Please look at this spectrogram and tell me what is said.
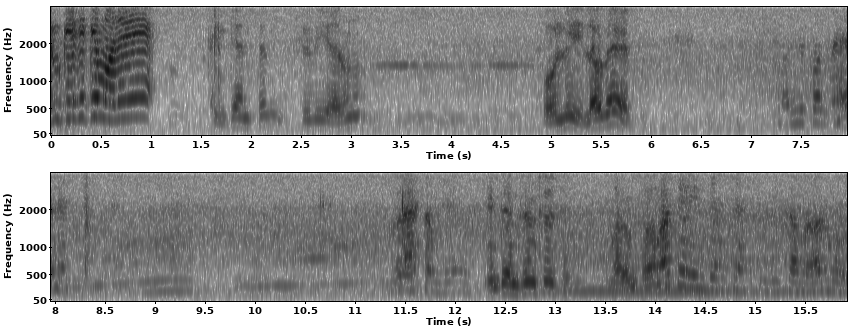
એમ કે છે કે મને intention to be Arun only love that ના સમજાયું. intention શું છે મારું થવાનું What's your intention to become Arun?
